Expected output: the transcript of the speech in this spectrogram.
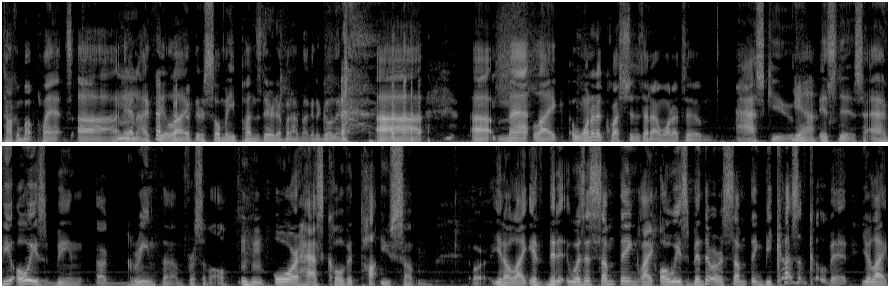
Talking about plants, uh, Mm. and I feel like there's so many puns there, that, but I'm not gonna go there. Uh, uh, Matt, like one of the questions that I wanted to ask you yeah. is this: Have you always been a green thumb, first of all, hmm or has COVID taught you something? Or you know, like, it, did it was it something like always been there, or something because of COVID? You're like,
